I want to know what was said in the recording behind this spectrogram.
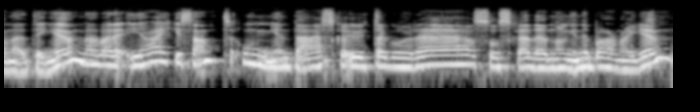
ene tingen. Men bare, ja, ikke sant, ungen der skal ut av gårde, og så skal den ungen i barnehagen.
